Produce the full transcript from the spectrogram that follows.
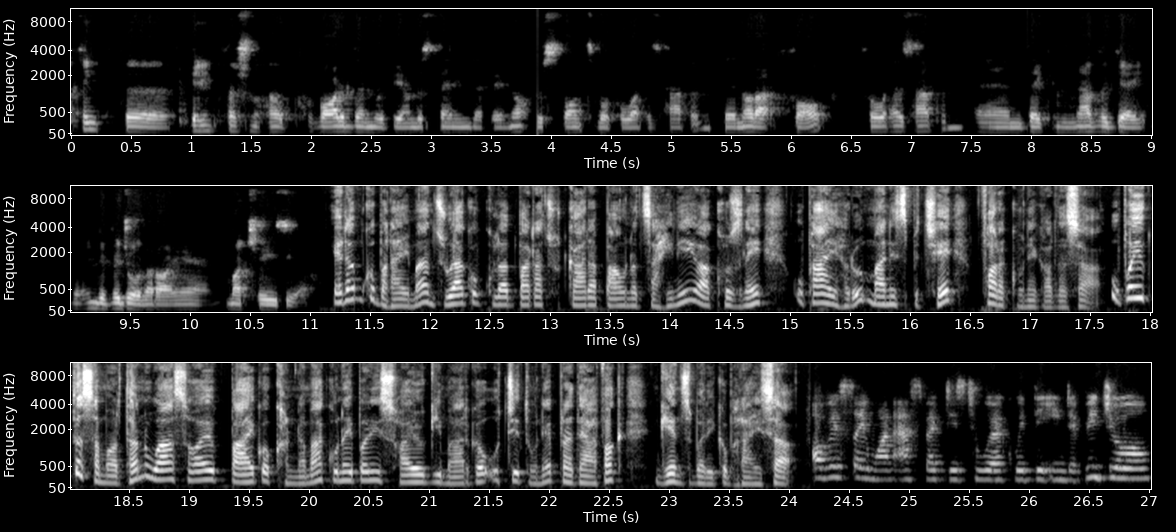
I think the getting professional help provided them with the understanding that they're not responsible for what has happened. They're not at fault what has happened, and they can navigate the individual that I am much easier. एडमको भनाइमा जुवाको कुलतबाट छुटकारा पाउन चाहिने वा खोज्ने उपायहरू मानिस पछि फरक हुने गर्दछ उपयुक्त समर्थन वा सहयोग पाएको खण्डमा कुनै पनि सहयोगी मार्ग उचित हुने प्राध्यापक गेन्सबरीको भनाइ छ Obviously, one aspect is to work with the individual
